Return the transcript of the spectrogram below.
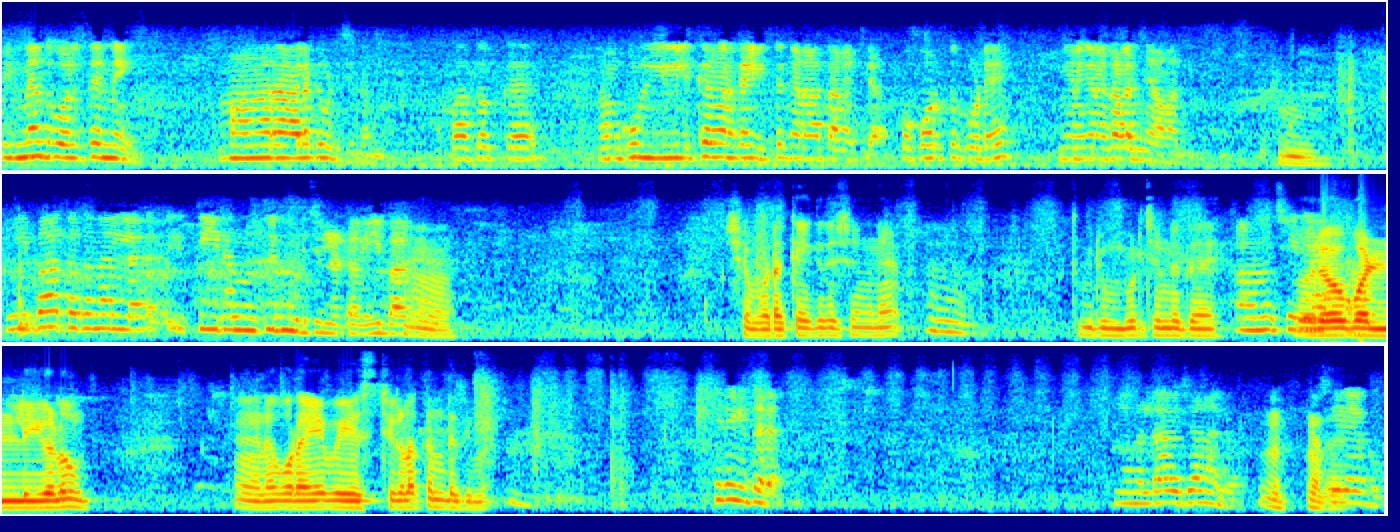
പിന്നെ അതുപോലെ തന്നെ മാറാലൊക്കെ പിടിച്ചിട്ടുണ്ട്. അപ്പൊ അതൊക്കെ നമുക്ക് ഉള്ളിലേക്ക് അങ്ങനെ കൈയിട്ട് ഇങ്ങനെ ആക്കാൻ പറ്റില്ല. അപ്പൊ പുറത്ത് കൂടെ ഇങ്ങനെ ഇങ്ങനെ കളഞ്ഞാ മതി. ഈ ഭാഗത്തൊക്കെ നല്ല തീരം പിടിച്ചില്ല കേട്ടോ ഈ ഭാഗം. പക്ഷെ ഇവിടെ ഏകദേശം ഇങ്ങനെ തുരും പിടിച്ചിട്ടുണ്ട് ഓരോ വള്ളികളും അങ്ങനെ കുറെ വേസ്റ്റുകളൊക്കെ ഉണ്ട് ഇതിന്. ശരിയാക്കി തരാം. ഞങ്ങളുടെ ആവശ്യമാണല്ലോ. ശരിയാക്കും.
